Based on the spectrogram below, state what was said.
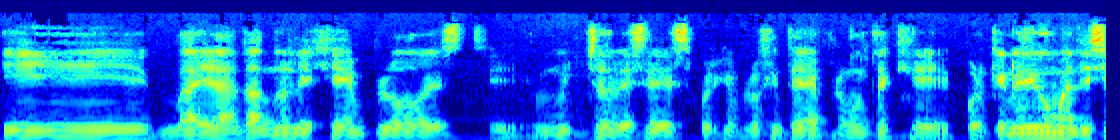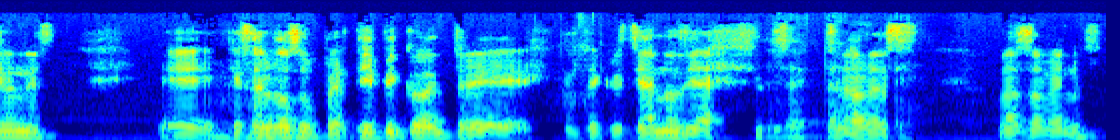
Y vaya, dando el ejemplo, este, muchas veces, por ejemplo, gente me pregunta que por qué no digo maldiciones, eh, que es algo súper típico entre, entre cristianos, ya sabrás más o menos.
